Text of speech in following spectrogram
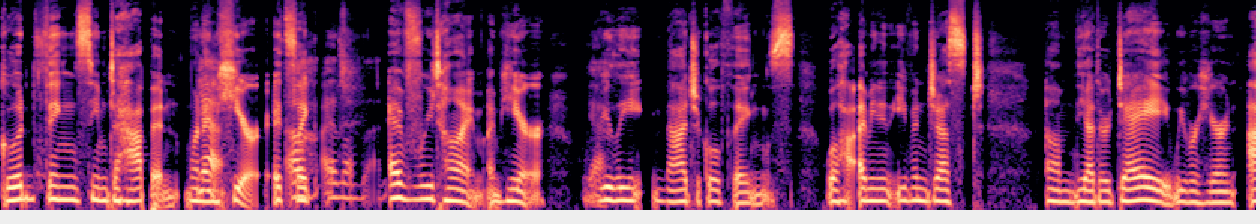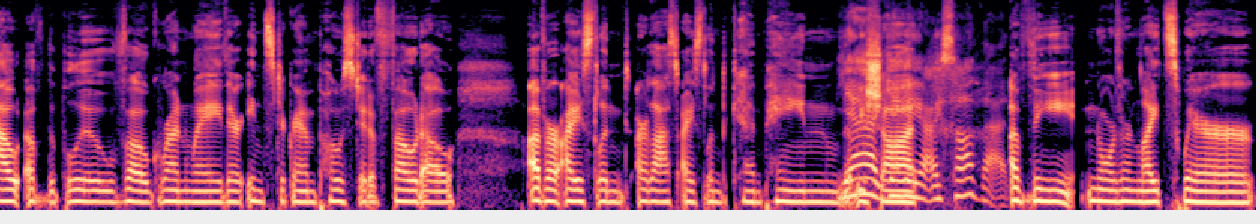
good things seem to happen when Yeah. I'm here. It's Oh, like I love that. every time I'm here, Yeah. really magical things will ha- I mean, even just um, the other day, we were here out of the blue Vogue runway, their Instagram posted a photo of our Iceland, our last Iceland campaign that yeah, we shot yeah, yeah, I saw that. of the Northern Lights wear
